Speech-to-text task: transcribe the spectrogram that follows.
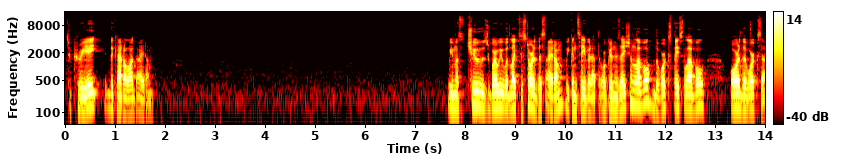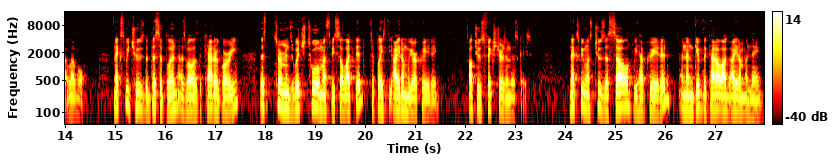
to create the catalog item. we must choose where we would like to store this item. We can save it at the organization level, the workspace level, or the workset level. Next, we choose the discipline as well as the category. This determines which tool must be selected to place the item we are creating. I'll choose fixtures in this case. Next, we must choose the cell we have created and then give the catalog item a name.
